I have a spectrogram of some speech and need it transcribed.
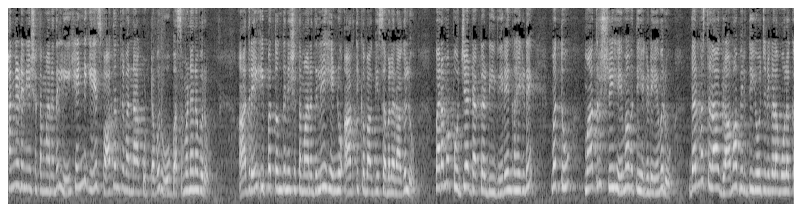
ಹನ್ನೆರಡನೇ ಶತಮಾನದಲ್ಲಿ ಹೆಣ್ಣಿಗೆ ಸ್ವಾತಂತ್ರ್ಯವನ್ನ ಕೊಟ್ಟವರು ಬಸವಣ್ಣನವರು. ಆದರೆ ಇಪ್ಪತ್ತೊಂದನೇ ಶತಮಾನದಲ್ಲಿ ಹೆಣ್ಣು ಆರ್ಥಿಕವಾಗಿ ಸಬಲರಾಗಲು ಪರಮಪೂಜ್ಯ ಡಾಕ್ಟರ್ ಡಿ ವೀರೇಂದ್ರ ಹೆಗಡೆ ಮತ್ತು ಮಾತೃಶ್ರೀ ಹೇಮಾವತಿ ಹೆಗಡೆಯವರು ಧರ್ಮಸ್ಥಳ ಗ್ರಾಮಾಭಿವೃದ್ಧಿ ಯೋಜನೆಗಳ ಮೂಲಕ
